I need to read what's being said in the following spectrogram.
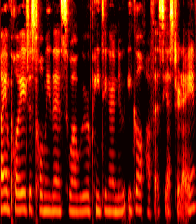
My employee just told me this while we were painting our new Eagle office yesterday.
